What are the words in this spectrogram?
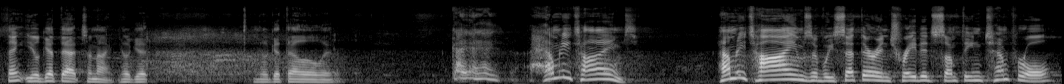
Think you'll get that tonight. You'll get, you'll get that a little later. Guys, how many times, how many times have we sat there and traded something temporal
